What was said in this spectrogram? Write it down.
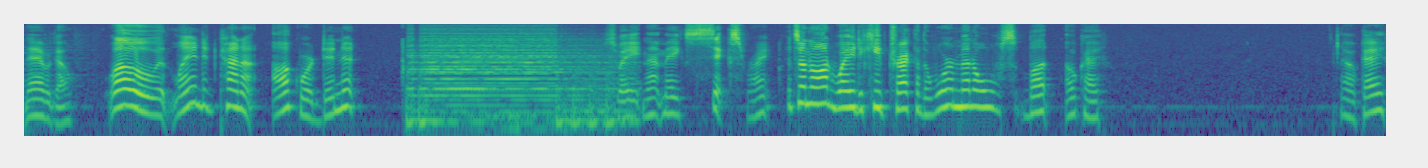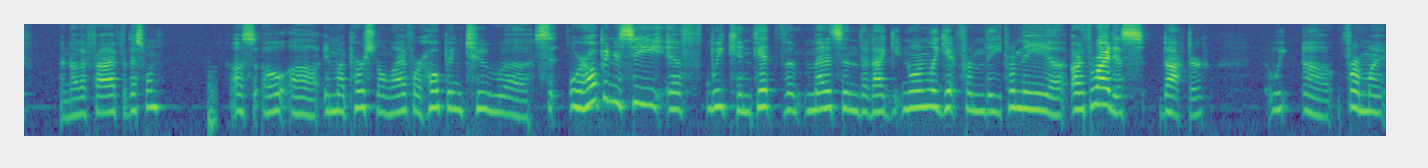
There we go. Whoa, it landed kind of awkward, didn't it? Sweet. And that makes six, right? It's an odd way to keep track of the war medals, but okay. Okay, another five for this one. Also, uh, in my personal life, we're hoping to uh, we're hoping to see if we can get the medicine that I normally get from the from the uh, arthritis doctor. We uh, from my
